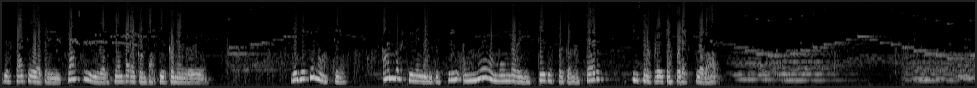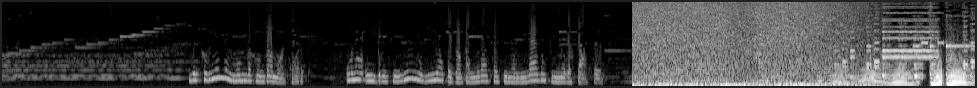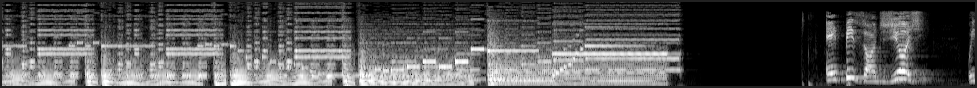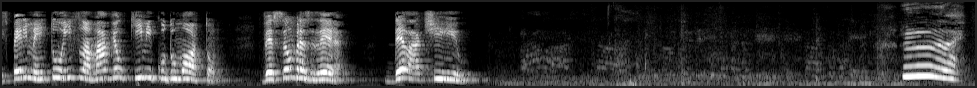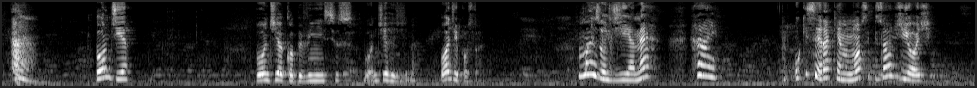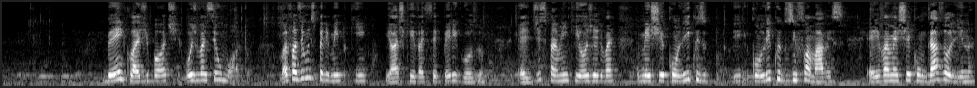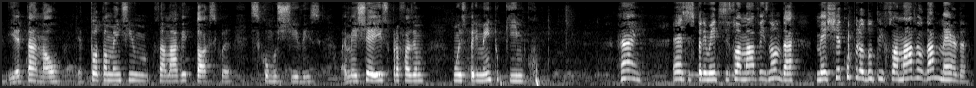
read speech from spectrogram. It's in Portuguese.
Mágico espacio de aprendizaje y diversión para compartir con el bebé. Desde que nace, ambos tienen ante sí un nuevo mundo de misterios por conocer y sorpresas por explorar. Descubriendo el mundo junto a Mozart, una imprescindible guía que acompañará esos inolvidables primeros pasos. Episódio de hoje: O experimento inflamável químico do Morton. Versão brasileira: Delate Rio. Bom dia. Bom dia, Copia Vinícius. Bom dia, Regina. Bom dia, pastor. Mais um dia, né? Ai. O que será que é no nosso episódio de hoje? Bem, Clyde Bot, hoje vai ser o Moto. Vai fazer um experimento químico e acho que vai ser perigoso. Ele disse para mim que hoje ele vai mexer com líquidos, com líquidos inflamáveis. Ele vai mexer com gasolina e etanol, é totalmente inflamável e tóxico esses combustíveis. Vai mexer isso para fazer um, um, experimento químico. Ai, esses experimentos inflamáveis não dá. Mexer com produto inflamável dá merda.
